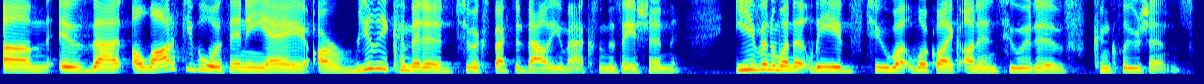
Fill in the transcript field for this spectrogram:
um, is that a lot of people within EA are really committed to expected value maximization, even when it leads to what look like unintuitive conclusions.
